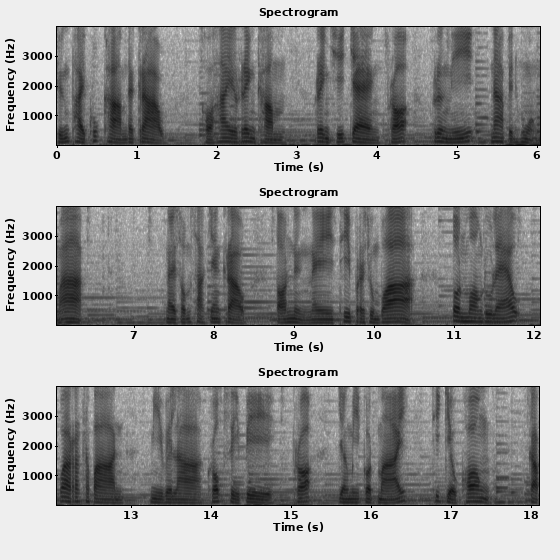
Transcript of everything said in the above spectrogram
ถึงภัยคุกคามดังกล่าว ขอให้เร่งทำเร่งชี้แจง เพราะเรื่องนี้น่าเป็นห่วงมากนายสมศักดิ์ยังกล่าวตอนหนึ่งในที่ประชุมว่า ตนมองดูแล้วว่ารัฐบาลมีเวลาครบ 4 ปี เพราะ ยังมีกฎหมายที่เกี่ยวข้องกับ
